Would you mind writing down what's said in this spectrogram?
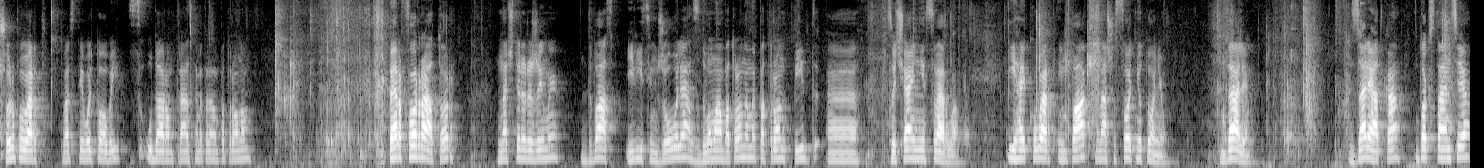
шуруповерт 20-вольтовий з ударом 13-метровим патроном, перфоратор на 4 режими, 2,8 джоуля з двома патронами, патрон під е, звичайні сверла. І гайковерт Impact на 600 ньютонів. Далі. Зарядка, док-станція,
